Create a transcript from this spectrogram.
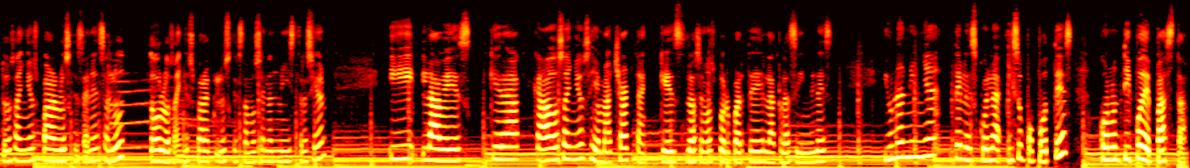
dos años para los que están en salud, todos los años para los que estamos en administración. Y la vez que era cada dos años se llama Shark Tank, que es, lo hacemos por parte de la clase de inglés. Y una niña de la escuela hizo popotes con un tipo de pasta.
